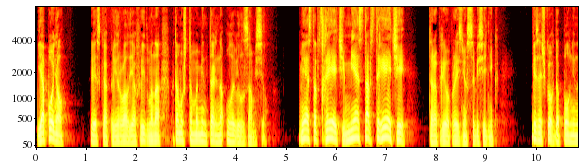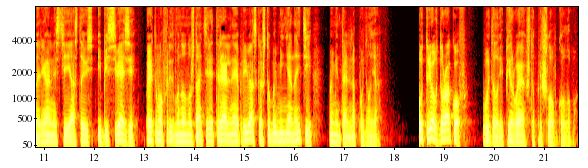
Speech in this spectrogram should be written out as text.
«Я понял!» — резко прервал я Фридмана, потому что моментально уловил замысел. «Место встречи! Место встречи!» – торопливо произнес собеседник. Без очков дополненной реальности я остаюсь и без связи, поэтому Фридману нужна территориальная привязка, чтобы меня найти», – моментально понял я. «У трех дураков», – выдал я первое, что пришло в голову.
